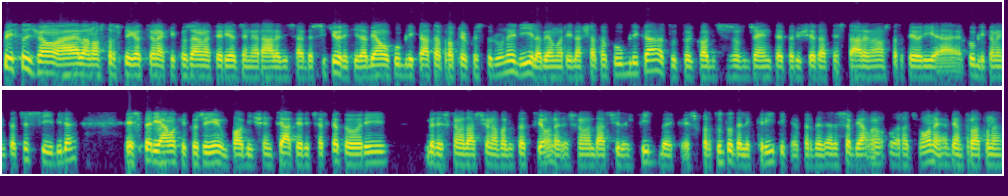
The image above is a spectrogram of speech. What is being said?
Questa diciamo, è la nostra spiegazione a che cos'è una teoria generale di cyber security. L'abbiamo pubblicata proprio questo lunedì, l'abbiamo rilasciata pubblica, tutto il codice sorgente per riuscire a testare la nostra teoria è pubblicamente accessibile e speriamo che così un po' di scienziati e ricercatori riescano a darci una valutazione, riescano a darci del feedback e soprattutto delle critiche per vedere se abbiamo ragione, abbiamo trovato una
